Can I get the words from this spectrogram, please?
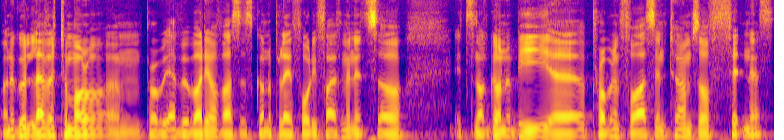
on a good level tomorrow. Um, probably everybody of us is going to play 45 minutes, so it's not going to be uh, a problem for us in terms of fitness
